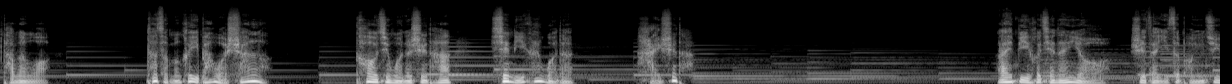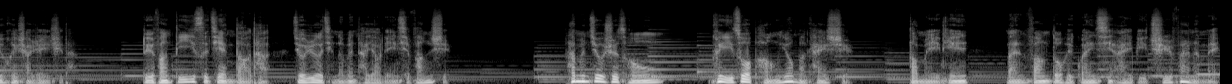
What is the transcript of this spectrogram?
他问我，他怎么可以把我删了？靠近我的是他，先离开我的还是他？艾比和前男友是在一次朋友聚会上认识的，对方第一次见到他。就热情的问他要联系方式。他们就是从可以做朋友吗开始，到每天男方都会关心艾比吃饭了没、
